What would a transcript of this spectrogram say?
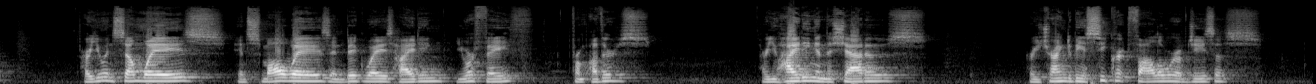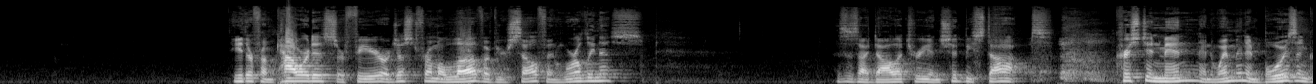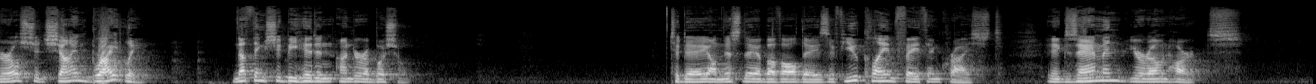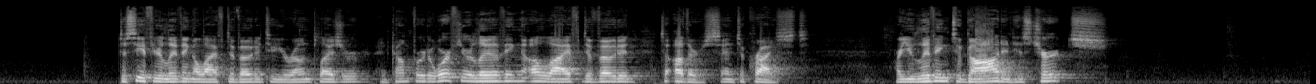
Are you in some ways, in small ways, in big ways, hiding your faith from others? Are you hiding in the shadows? Are you trying to be a secret follower of Jesus? Either from cowardice or fear or just from a love of yourself and worldliness. This is idolatry and should be stopped. Christian men and women and boys and girls should shine brightly. Nothing should be hidden under a bushel. Today, on this day above all days, if you claim faith in Christ, examine your own hearts to see if you're living a life devoted to your own pleasure and comfort, or if you're living a life devoted to others and to Christ. Are you living to God and His church?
